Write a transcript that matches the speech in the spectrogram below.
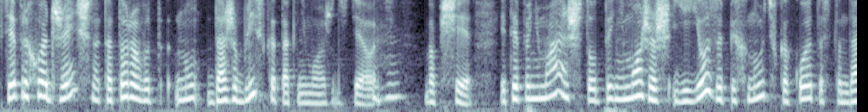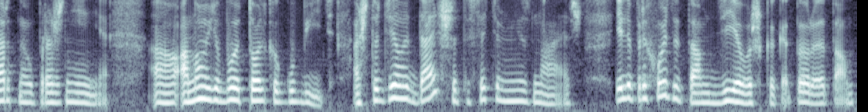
К тебе приходит женщина, которая вот, ну, даже близко так не может сделать. Uh-huh вообще. И ты понимаешь, что ты не можешь ее запихнуть в какое-то стандартное упражнение. А, оно ее будет только губить. А что делать дальше, ты с этим не знаешь. Или приходит там девушка, которая там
